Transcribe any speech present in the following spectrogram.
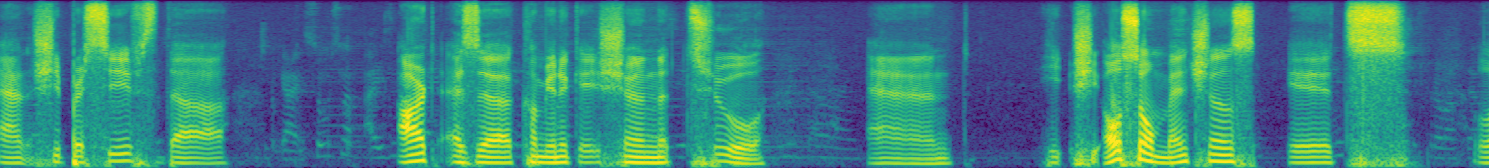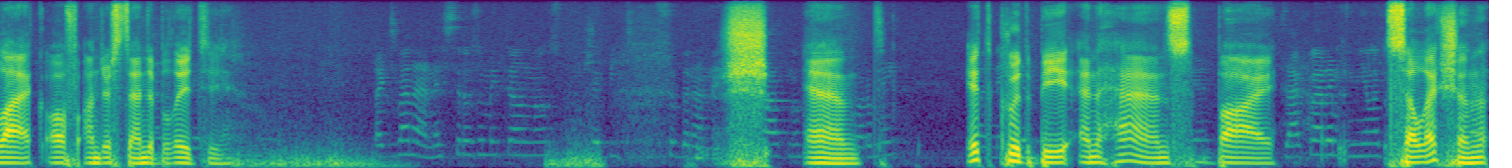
And she perceives the art as a communication tool. And he, she also mentions its lack of understandability. and it could be enhanced by selection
